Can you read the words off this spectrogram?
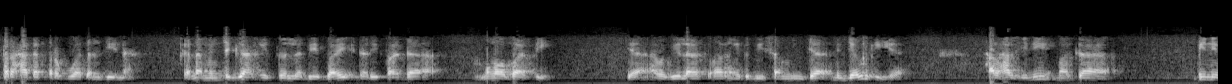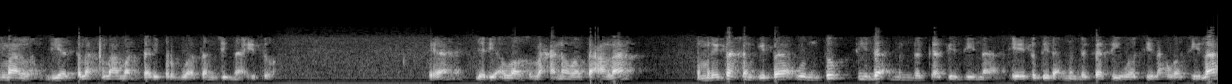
terhadap perbuatan zina. Karena mencegah itu lebih baik daripada mengobati. Ya, apabila seorang itu bisa menjauhi ya hal-hal ini, maka minimal dia telah selamat dari perbuatan zina itu. Ya, jadi Allah Subhanahu wa taala memerintahkan kita untuk tidak mendekati zina, yaitu tidak mendekati wasilah-wasilah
